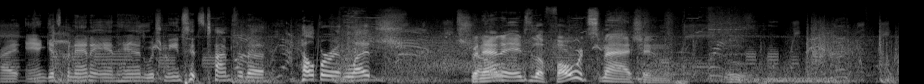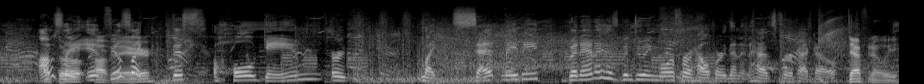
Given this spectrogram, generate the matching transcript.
All right, and gets banana in hand, which means it's time for the HelpR at ledge. show. Banana into the forward smash and. Ooh. Honestly, it feels air. like this whole game, or like set maybe, Banana has been doing more for HelpR than it has for Peco. Definitely.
